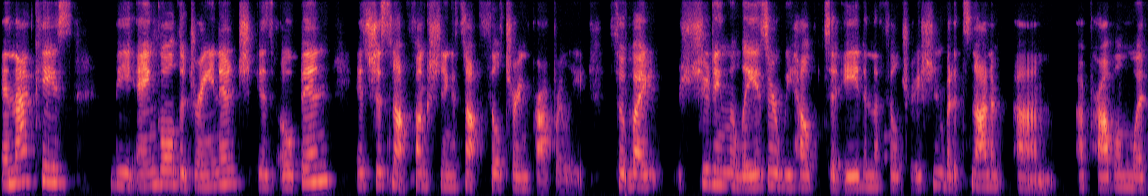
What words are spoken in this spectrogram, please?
in that case, the angle, the drainage is open. It's just not functioning. It's not filtering properly. So by shooting the laser, we help to aid in the filtration, but it's not a, um, a problem with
